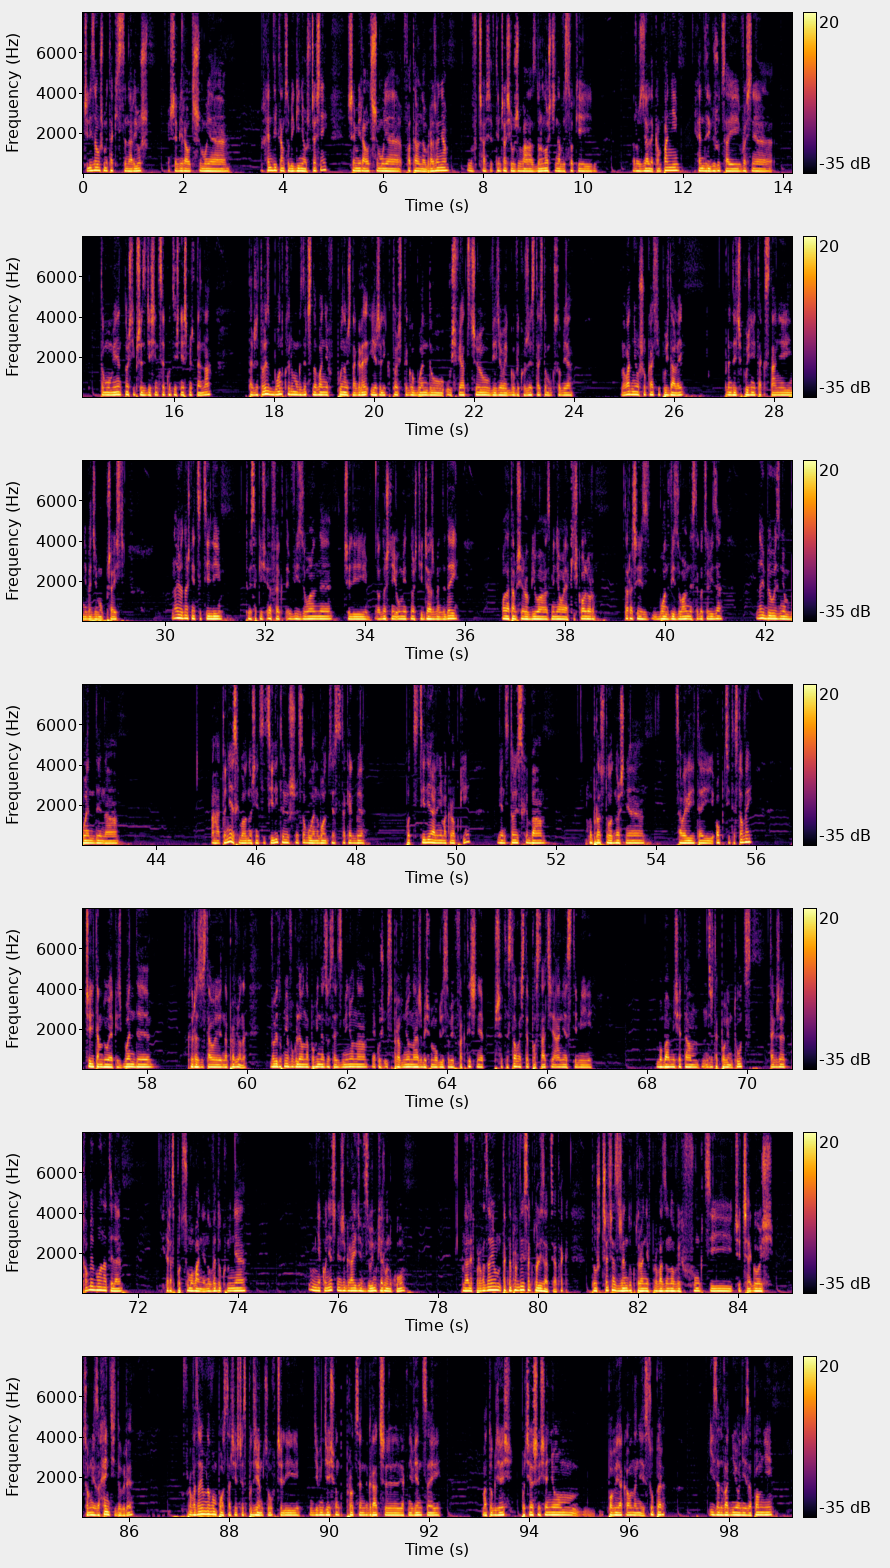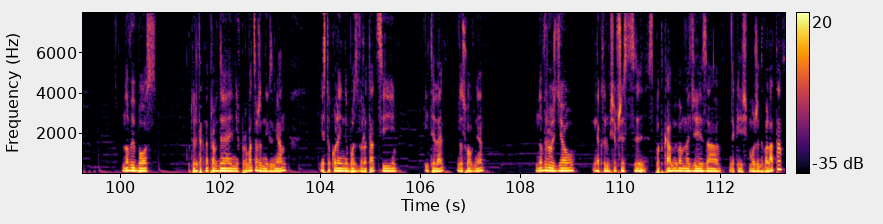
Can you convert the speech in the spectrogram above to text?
Czyli załóżmy taki scenariusz, Shemira otrzymuje... Hendrik tam sobie ginie już wcześniej, Shemira otrzymuje fatalne obrażenia, w, czasie, w tym czasie używa zdolności na wysokiej rozdziale kampanii, Hendrik rzuca jej właśnie tą umiejętność i przez 10 sekund jest nieśmiertelna. Także to jest błąd, który mógł zdecydowanie wpłynąć na grę jeżeli ktoś tego błędu uświadczył, wiedział jak go wykorzystać, to mógł sobie no ładnie oszukać i pójść dalej. Prędzej czy później tak stanie i nie będzie mógł przejść. No i odnośnie Cecilii, tu jest jakiś efekt wizualny, czyli odnośnie jej umiejętności Judgment Day. Ona tam się robiła, zmieniała jakiś kolor. To raczej jest błąd wizualny z tego co widzę. No i były z nią błędy na... Aha, to nie jest chyba odnośnie Cecilii, to już jest ogółem, no bo jest tak jakby pod Cecilię, ale nie ma kropki. Więc to jest chyba po prostu odnośnie całej tej opcji testowej. Czyli tam były jakieś błędy, które zostały naprawione. Według mnie w ogóle ona powinna zostać zmieniona, jakoś usprawniona, żebyśmy mogli sobie faktycznie przetestować te postacie, a nie z tymi bobami się tam, że tak powiem, tłuc. Także to by było na tyle. I teraz podsumowanie. No według mnie niekoniecznie, że gra idzie w złym kierunku, no ale wprowadzają, tak naprawdę jest aktualizacja, tak? To już trzecia z rzędu, która nie wprowadza nowych funkcji czy czegoś, co mnie zachęci do gry. Wprowadzają nową postać jeszcze z podziemców, czyli 90% graczy, jak nie więcej, ma to gdzieś, pocieszy się nią, powie jaka ona nie jest super i za dwa dni o niej zapomni. Nowy boss, który tak naprawdę nie wprowadza żadnych zmian. Jest to kolejny boss w rotacji i tyle, dosłownie. Nowy rozdział, na którym się wszyscy spotkamy, mam nadzieję, za jakieś może dwa lata.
